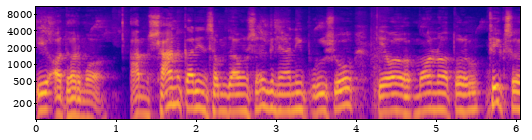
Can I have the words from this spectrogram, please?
એ અધર્મ. આમ શાન કરીને સમજાવું છે, જ્ઞાની પુરુષો કે મૌન તો ઠીક છે,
